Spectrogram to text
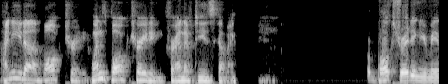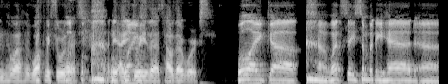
I need a bulk trade. When's bulk trading for NFTs coming? Bulk trading? You mean? Well, walk me through well, that. I need, I need to hear that. How that works? Well, like, uh, let's say somebody had uh,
